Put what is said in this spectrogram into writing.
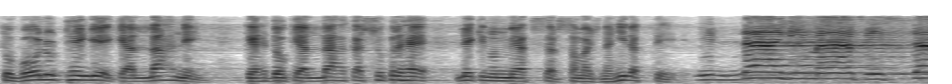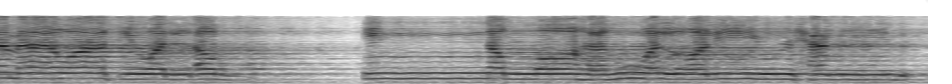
تو بول اٹھیں گے کہ اللہ نے کہہ دو کہ اللہ کا شکر ہے لیکن ان میں اکثر سمجھ نہیں رکھتے۔ لله ما في السماوات والأرض إن الله هو الغني الحميد۔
